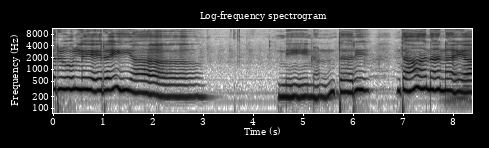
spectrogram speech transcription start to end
ఎవరు లేరయ్యా? నేనంటరి దాననయా?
